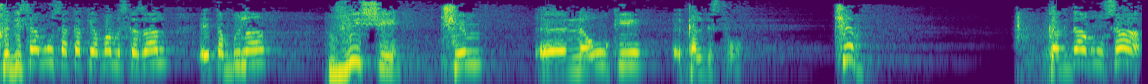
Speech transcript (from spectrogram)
Чудеса Муса, как я вам сказал, это было выше, чем э, науки колдовства. Чем? Когда Муса,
